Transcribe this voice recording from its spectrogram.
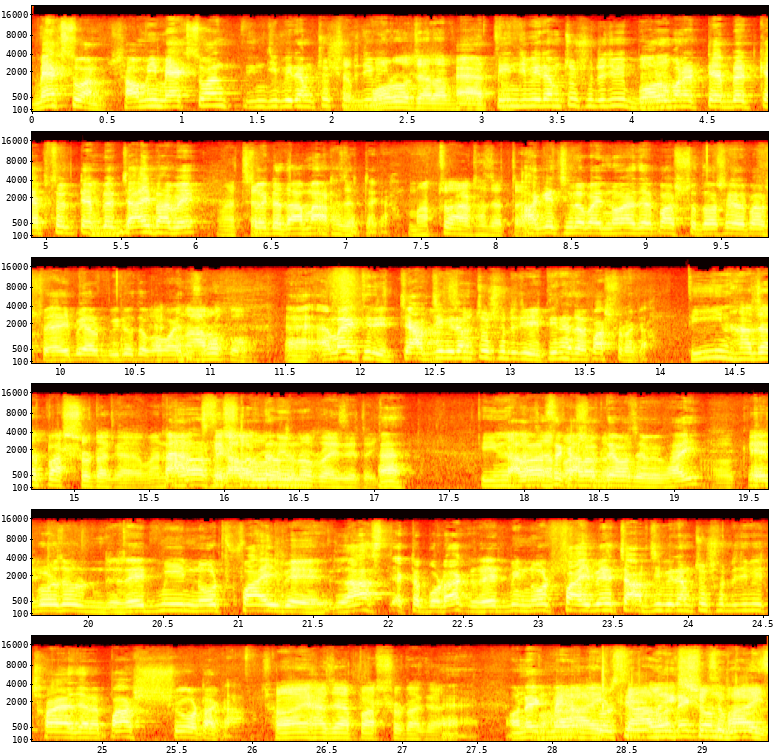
Max one Xiaomi Max one তিন জিবি র্যাম চৌষট্টি জিবি বড় যারা হ্যাঁ তিন জিবি র্যাম চৌষট্টি জিবি বড় মানে ট্যাবলেট ক্যাপসুল ট্যাবলেট যাই ভাবে আচ্ছা। তো এটা দাম আট হাজার টাকা। মাত্র আট হাজার টাকা। আগে ছিল ভাই নয় হাজার পাঁচশো দশ হাজার পাঁচশো এই আর ভিডিওতে কমাই আরও কম। হ্যাঁ এমআই থ্রি চার জিবি র্যাম চৌষট্টি জিবি তিন হাজার পাঁচশো টাকা। তিন হাজার পাঁচশো টাকা মানে সর্বনিম্ন প্রাইস এটাই। হ্যাঁ। কালার আছে কালার দেওয়া যাবে ভাই. এরপরে রেডমি নোট ফাইভ এর লাস্ট একটা product Redmi note five A চার জিবি র্যাম চৌষট্টি জিবি ছয় হাজার পাঁচশো টাকা। ছয় হাজার পাঁচশো টাকা। হ্যাঁ, অনেক মেহনত করছি কিছু ভাই।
